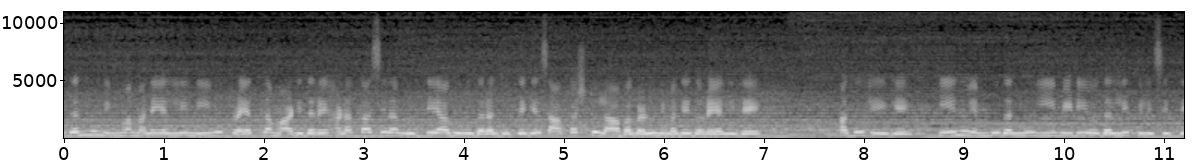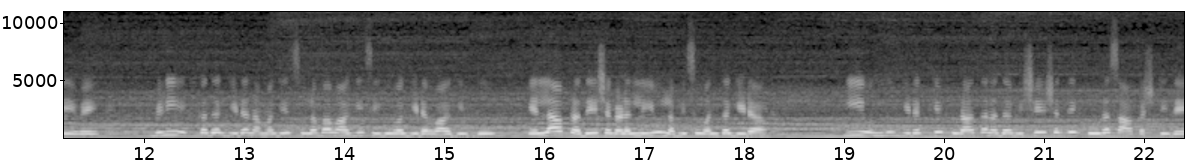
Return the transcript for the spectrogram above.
ಇದನ್ನು ನಿಮ್ಮ ಮನೆಯಲ್ಲಿ ನೀವು ಪ್ರಯತ್ನ ಮಾಡಿದರೆ ಹಣಕಾಸಿನ ವೃದ್ಧಿಯಾಗುವುದರ ಜೊತೆಗೆ ಸಾಕಷ್ಟು ಲಾಭಗಳು ನಿಮಗೆ ದೊರೆಯಲಿದೆ. ಅದು ಹೇಗೆ? ಏನು ಎಂಬುದನ್ನು ಈ ವಿಡಿಯೋದಲ್ಲಿ ತಿಳಿಸಿದ್ದೇವೆ. ಬಿಳಿ ಎಕ್ಕದ ಗಿಡ ನಮಗೆ ಸುಲಭವಾಗಿ ಸಿಗುವ ಗಿಡವಾಗಿದ್ದು, ಎಲ್ಲಾ ಪ್ರದೇಶಗಳಲ್ಲಿಯೂ ಲಭಿಸುವಂತ ಗಿಡ. ಈ ಒಂದು ಗಿಡಕ್ಕೆ ಪುರಾತನದ ವಿಶೇಷತೆ ಕೂಡ ಸಾಕಷ್ಟಿದೆ.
